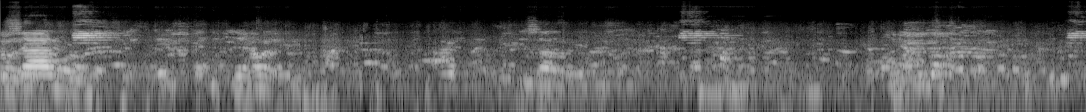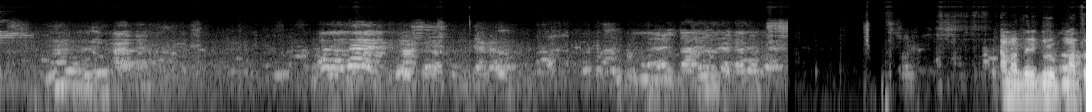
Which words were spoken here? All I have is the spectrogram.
বিশাল বড় আমাদের গ্রুপ মাত্র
